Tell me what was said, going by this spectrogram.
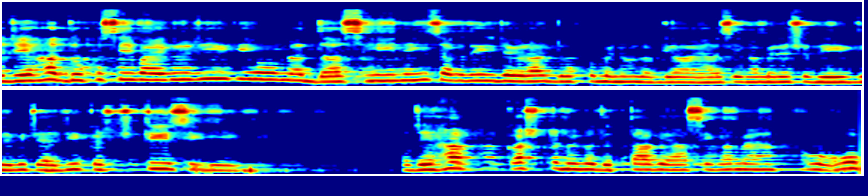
ਅਜਿਹਾ ਦੁੱਖ ਸੀ ਵਾਹਿਗੁਰੂ ਜੀ ਕਿ ਉਹ ਮੈਂ ਦੱਸ ਹੀ ਨਹੀਂ ਸਕਦੀ ਜਿਹੜਾ ਦੁੱਖ ਮੈਨੂੰ ਲੱਗਿਆ ਹੋਇਆ ਸੀਗਾ। ਮੇਰੇ ਸਰੀਰ ਦੇ ਵਿੱਚ ਅਜੀ ਕਸ਼ਟੀ ਸੀਗੀ। ਅਜਿਹਾ ਕਸ਼ਟ ਮੈਨੂੰ ਦਿੱਤਾ ਗਿਆ ਸੀਗਾ ਮੈਂ ਉਹ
